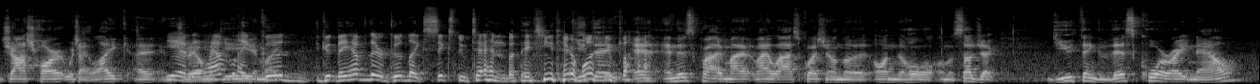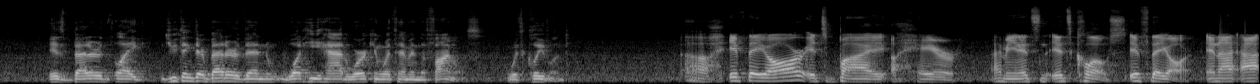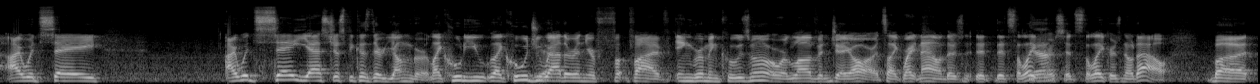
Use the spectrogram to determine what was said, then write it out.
Josh Hart, which I like. uh, And yeah, they have McGee like good, good. They have their good like six through ten, but they need their one think? through five. And, and this is probably my, my last question on the on the whole on the subject. Do you think this core right now is better? Like, do you think they're better than what he had working with him in the finals? with Cleveland. Uh, if they are, it's by a hair. I mean, it's it's close. If they are, and I I, I would say. I would say yes, just because they're younger. Like, who do you like? Who would you Yeah. rather in your f- five, Ingram and Kuzma, or Love and Jr.? It's like right now, there's it, it's the Lakers. It's the Lakers, no doubt. But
